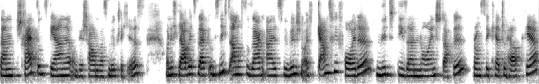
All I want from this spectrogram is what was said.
dann schreibt uns gerne und wir schauen, was möglich ist. Und ich glaube, jetzt bleibt uns nichts anderes zu sagen, als wir wünschen euch ganz viel Freude mit dieser neuen Staffel From Sick Care to Healthcare.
